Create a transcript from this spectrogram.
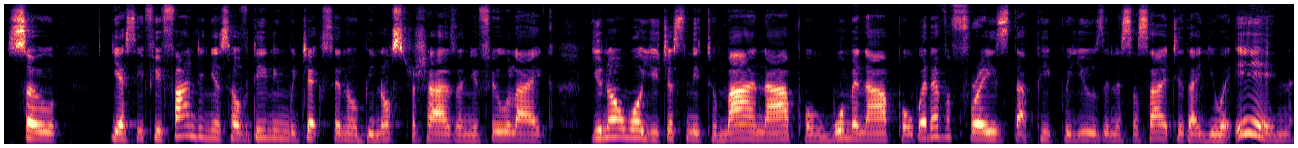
So yes, if you're finding yourself dealing with rejection or being ostracized and you feel like, you know what, you just need to man up or woman up or whatever phrase that people use in the society that you are in,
